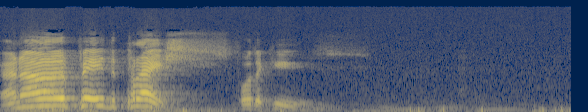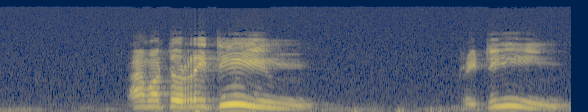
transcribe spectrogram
And I'll pay the price for the keys. I want to redeem, redeem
